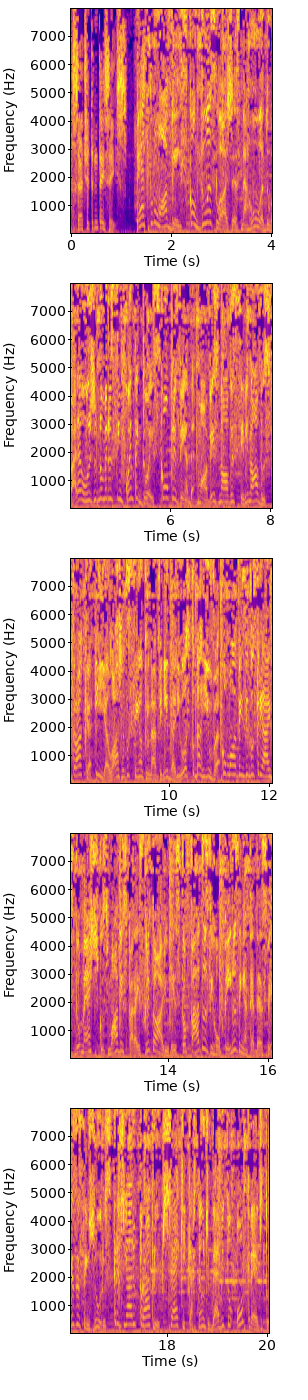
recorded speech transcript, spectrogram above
736. Beto Móveis, com duas lojas na rua do Araújo, número 52. Compre e venda. Móveis novos, seminovos, troca. E a loja do centro, na Avenida Ariosto da Riva. Com móveis industriais, domésticos, móveis para escritório, estofados e roupeiros em até 10 vezes sem juros. Crediário próprio, cheque, cartão de débito ou crédito.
